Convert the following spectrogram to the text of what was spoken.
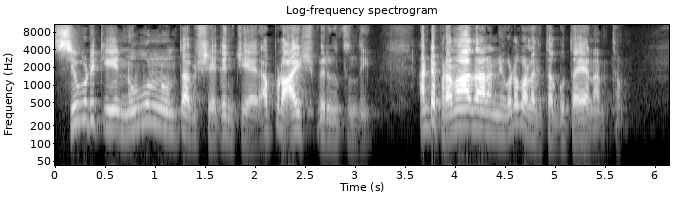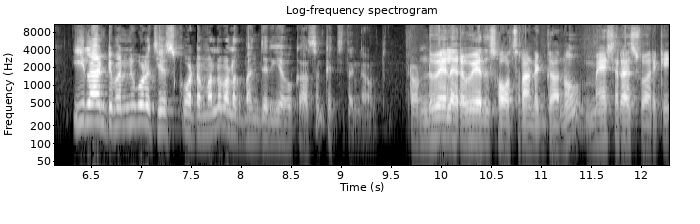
శివుడికి నువ్వుల నూనెతో అభిషేకం చేయాలి. అప్పుడు ఆయుష్ పెరుగుతుంది. అంటే ప్రమాదాలన్నీ కూడా వాళ్ళకి తగ్గుతాయి అని అర్థం. ఇలాంటివన్నీ కూడా చేసుకోవటం వల్ల వాళ్ళకి పని జరిగే అవకాశం ఖచ్చితంగా ఉంటుంది. రెండు వేల ఇరవై ఐదు సంవత్సరానికి గాను మేషరాశి వారికి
